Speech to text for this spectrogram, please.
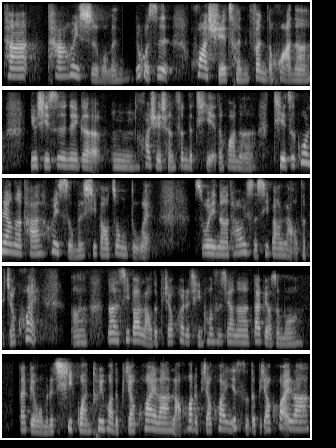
它。它会使我们，如果是化学成分的话呢，尤其是那个嗯化学成分的铁的话呢，铁质过量呢，它会使我们细胞中毒诶，所以呢，它会使细胞老的比较快啊。那细胞老的比较快的情况之下呢，代表什么？代表我们的器官退化的比较快啦，老化的比较快，也死的比较快啦。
